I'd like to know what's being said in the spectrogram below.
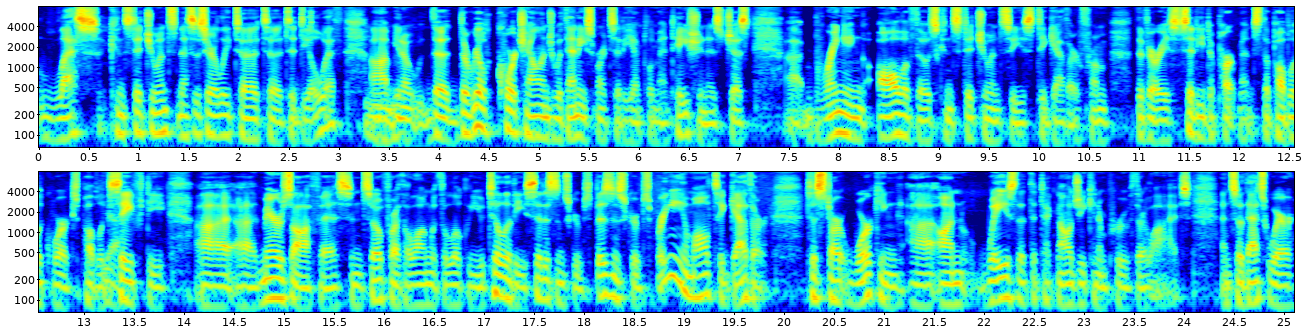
less constituents necessarily to, to, to deal with. Mm-hmm. Um, you know, the the real core challenge with any smart city implementation is just uh, bringing all of those constituencies together from the various city departments, the public works, public yeah. safety, uh, uh, mayor's office, and so forth, along with the local utility, citizens groups, business groups, bringing them all together to start working uh, on ways that the technology can improve their lives. And so that's where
